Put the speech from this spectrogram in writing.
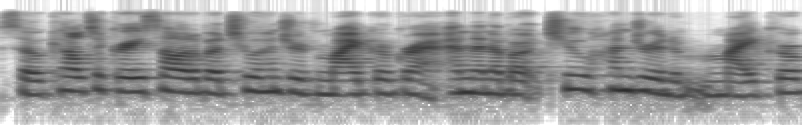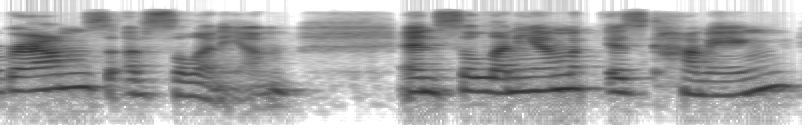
So Celtic gray salt, about 200 microgram, and then about 200 micrograms of selenium. And selenium is coming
